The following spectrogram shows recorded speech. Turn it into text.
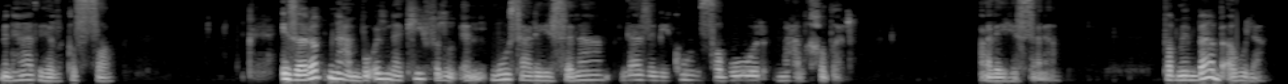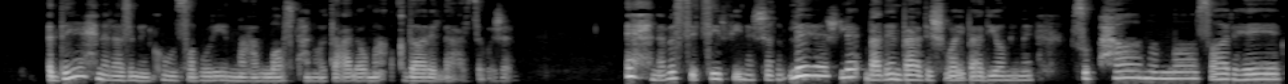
من هذه القصة. إذا ربنا عم بقولنا كيف موسى عليه السلام لازم يكون صبور مع الخضر عليه السلام. طب من باب أولى قد إيه إحنا لازم نكون صبورين مع الله سبحانه وتعالى ومع أقدار الله عز وجل؟ إحنا بس تصير فينا الشغل ليش؟ ليه بعدين بعد شوي بعد يوم يومين سبحان الله صار هيك.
